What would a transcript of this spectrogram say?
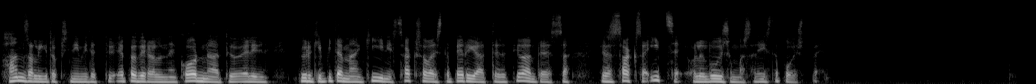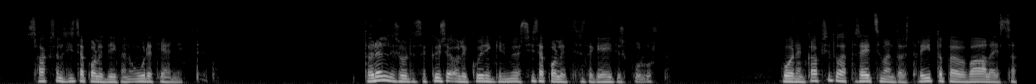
Hansaliitoksi nimitetty epävirallinen koordinaatioelin pyrki pitämään kiinni saksalaisista periaatteista tilanteessa, jossa Saksa itse oli luisumassa niistä poispäin. Saksan sisäpolitiikan uudet jännitteet. Todellisuudessa kyse oli kuitenkin myös sisäpoliittisesta kehityskulusta. Vuoden 2017 liittopäivävaaleissa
